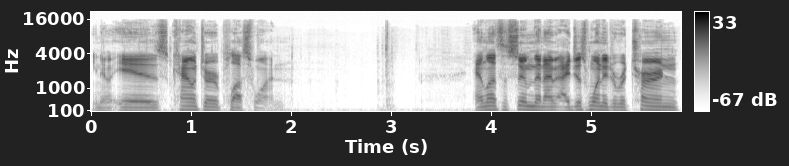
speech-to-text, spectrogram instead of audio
you know, is counter plus one. And let's assume that I, I just wanted to return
